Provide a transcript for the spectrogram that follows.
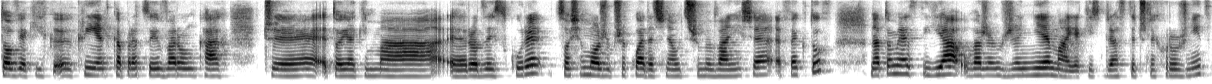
to w jakich klientka pracuje w warunkach, czy to jaki ma rodzaj skóry, co się może przekładać na utrzymywanie się efektów. Natomiast ja uważam, że nie ma jakichś drastycznych różnic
